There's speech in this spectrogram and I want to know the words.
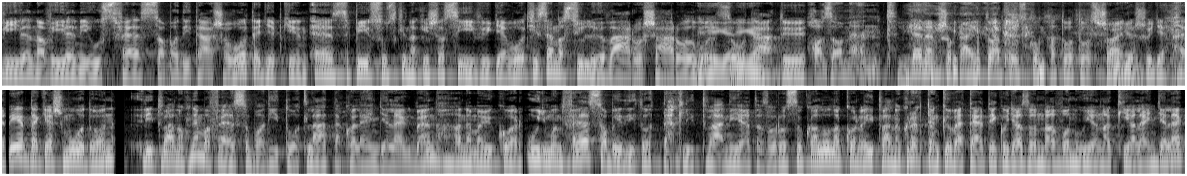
Vilna, Vilnius felszabadítása volt. Egyébként ez Piłsudskinak is a szívügye volt, hiszen a szülővárosáról volt igen, szó, igen. tehát ő hazament. De nem sokáig tartózkodhatott ott sajnos, igen. ugye, mert érdekes módon litvánok nem a felszabadítót láttak a lengyelekben, hanem amikor úgymond felszabadították Litvániát az oroszok alól, akkor a litvánok rögtön követelték, hogy azonnal vonuljanak ki a lengyelek,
